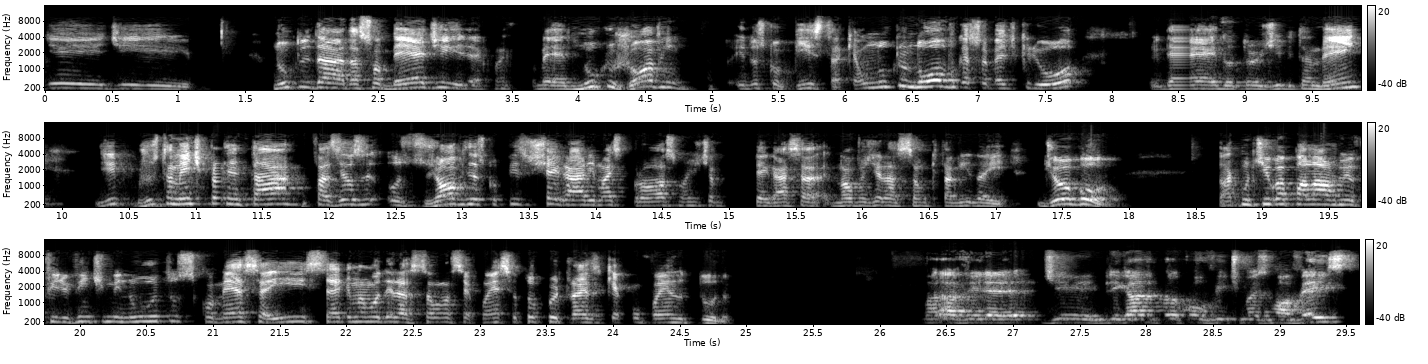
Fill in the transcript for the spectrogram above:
de, de núcleo da, da SOBED, é, é, núcleo jovem endoscopista, que é um núcleo novo que a SOBED criou, ideia do Dr. Gib também, de, justamente para tentar fazer os, os, jovens endoscopistas chegarem mais próximos, a gente pegar essa nova geração que está vindo aí. Diogo, tá contigo a palavra, meu filho, 20 minutos, começa aí, segue na moderação, na sequência, eu estou por trás aqui acompanhando tudo. Maravilha, Jimmy, obrigado pelo convite mais uma vez.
